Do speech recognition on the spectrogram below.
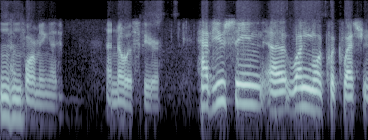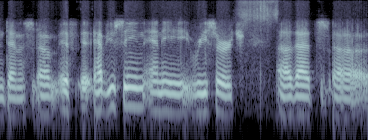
mm-hmm. uh, forming a, a noosphere. Have you seen uh, one more quick question, Dennis? Um, if, have you seen any research uh, that's uh,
